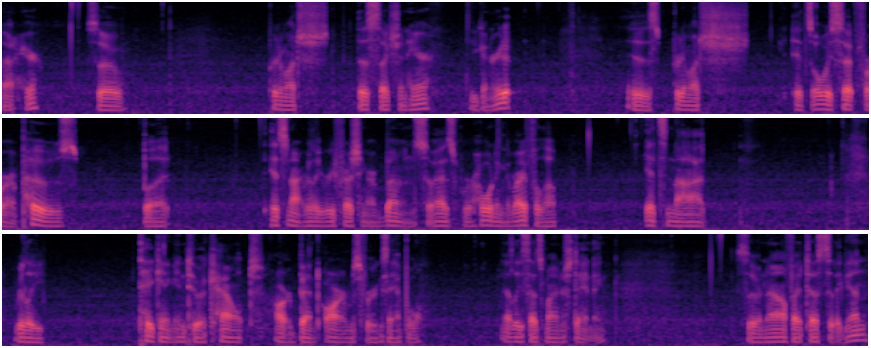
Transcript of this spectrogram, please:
not here. So pretty much this section here, you can read it, is pretty much, it's always set for our pose, but it's not really refreshing our bones. So as we're holding the rifle up, it's not really taking into account our bent arms, for example. At least that's my understanding. So now if I test it again,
